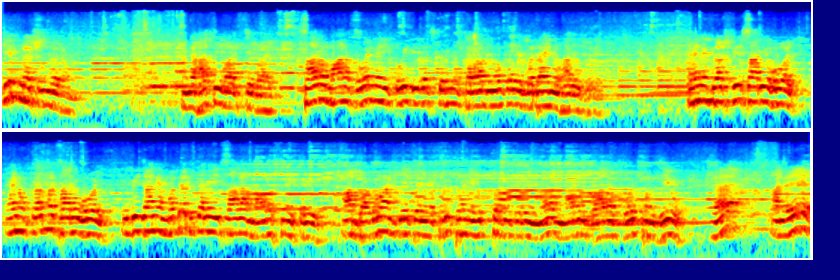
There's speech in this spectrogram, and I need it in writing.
કેમ ન સુંદરમ? અને સાચી વાત છે ભાઈ, સારો માણસ હોય ને કોઈ દિવસ કોઈનું ખરાબ ન કરે, બધાયનું સારું કરે. એની દ્રષ્ટિ સારી હોય એનું કર્મ સારું હોય એ બીજાને મદદ કરે સારા માણસને કરે. આ ભગવાન કે તેને ને, પૃથ્વીની ઉત્પત્તિ કરી નર નારી બાળક કોઈ પણ જીવ. હે? અને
